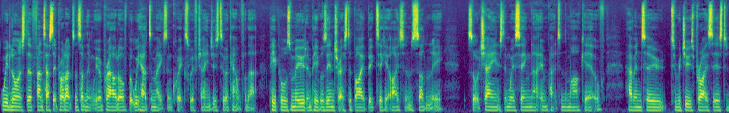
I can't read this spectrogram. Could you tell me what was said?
we'd launched a fantastic product and something we were proud of, but we had to make some quick, swift changes to account for that. People's mood and people's interest to buy big ticket items suddenly sort of changed, and we're seeing that impact in the market of having to, to reduce prices to,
